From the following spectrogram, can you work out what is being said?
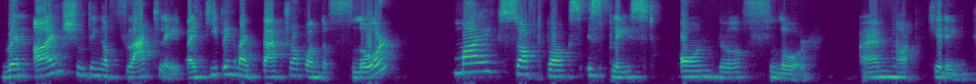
when I'm shooting a flat lay by keeping my backdrop on the floor, my softbox is placed on the floor. I'm not kidding.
